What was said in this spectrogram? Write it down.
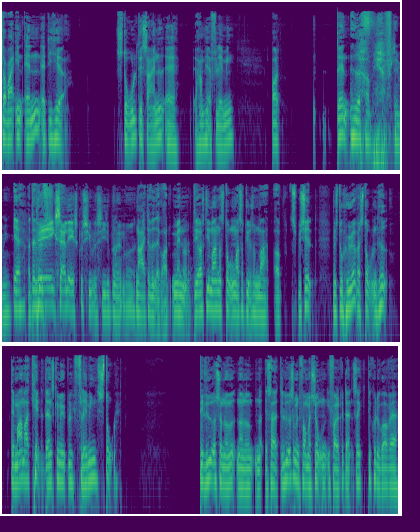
Der var en anden af de her stole designet af ham her Flemming. Og den hedder... ham her, Flemming. Ja, og den Det hedder er ikke særlig eksklusivt at sige det på den måde. Nej, det ved jeg godt, men det er også lige meget, når stolen var så dyr, som den var. Og specielt, hvis du hører, hvad stolen hed. Det er meget, meget kendte danske møbel, Flemming Stol. Det lyder, som noget, når noget, når- altså, det lyder som en formation i folkedans, ikke? Det kunne det godt være.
